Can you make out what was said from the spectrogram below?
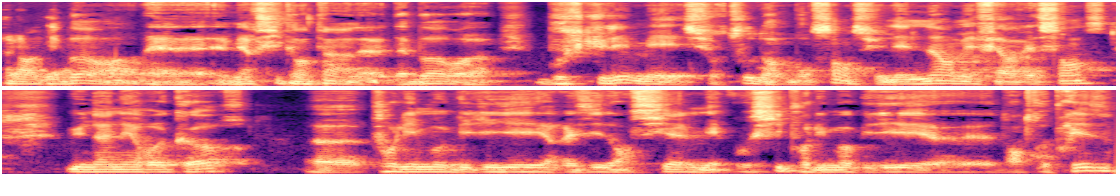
Alors d'abord, merci Quentin. D'abord bousculer, mais surtout dans le bon sens, une énorme effervescence, une année record. pour l'immobilier résidentiel, mais aussi pour l'immobilier d'entreprise.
